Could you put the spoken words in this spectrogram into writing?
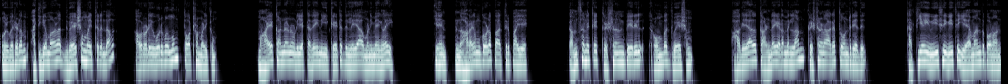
ஒருவரிடம் அதிகமான துவேஷம் வைத்திருந்தால் அவருடைய உருவமும் தோற்றமளிக்கும். மாயக்கண்ணனுடைய கதை நீ கேட்டதில்லையா மணிமேகலை? ஏன் நாடகம் கூட பார்த்திருப்பாயே. கம்சனுக்கு கிருஷ்ணன் பேரில் ரொம்ப துவேஷம். ஆகையால் கண்ட இடமெல்லாம் கிருஷ்ணனாக தோன்றியது. கத்தியை வீசி வீசி ஏமாந்து போனான்.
